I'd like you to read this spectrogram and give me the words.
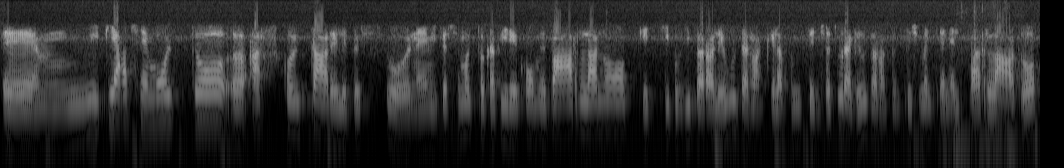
Eh, mi piace molto eh, ascoltare le persone, mi piace molto capire come parlano, che tipo di parole usano, anche la punteggiatura che usano semplicemente nel parlato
